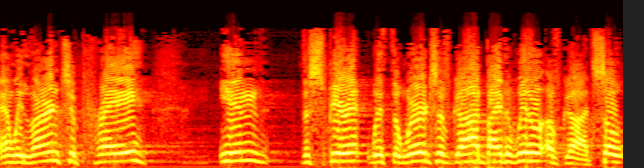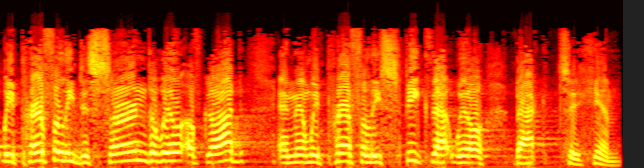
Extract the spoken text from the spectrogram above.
and we learn to pray in the Spirit with the words of God by the will of God. So we prayerfully discern the will of God and then we prayerfully speak that will back to Him.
